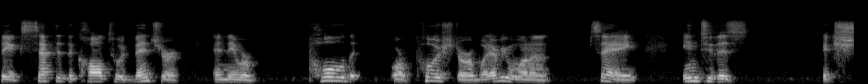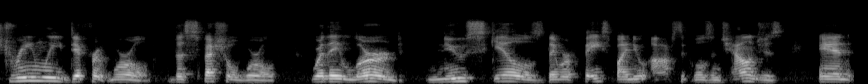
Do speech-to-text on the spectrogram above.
they accepted the call to adventure and they were pulled or pushed or whatever you want to say into this extremely different world the special world where they learned new skills. They were faced by new obstacles and challenges. And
